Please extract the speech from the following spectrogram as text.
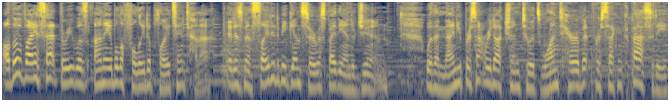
Although Viasat 3 was unable to fully deploy its antenna, it has been slated to begin service by the end of June. With a 90% reduction to its 1 terabit per second capacity,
